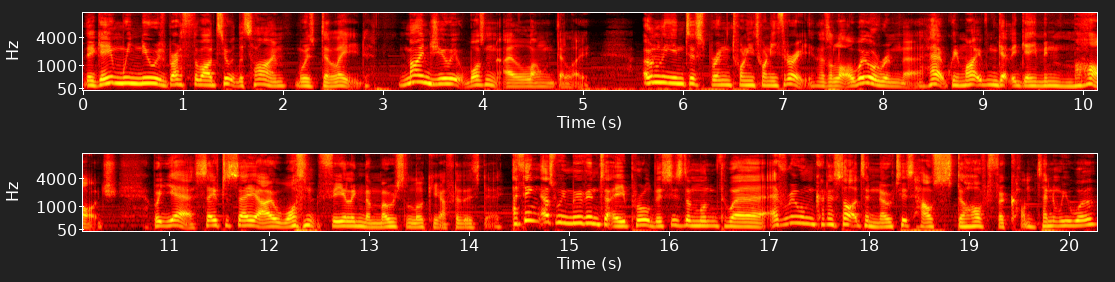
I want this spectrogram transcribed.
the game we knew as Breath of the Wild 2 at the time was delayed. Mind you, it wasn't a long delay only into spring 2023. There's a lot of wiggle room there. Heck, we might even get the game in March. But yeah, safe to say I wasn't feeling the most lucky after this day. I think as we move into April, this is the month where everyone kind of started to notice how starved for content we were.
